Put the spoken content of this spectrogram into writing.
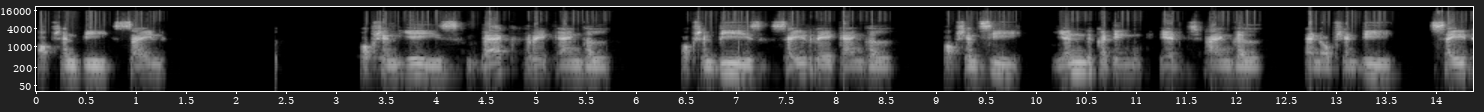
option B, side, option A is back rake angle, option B is side rake angle, option C, end cutting edge angle, and option D, side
